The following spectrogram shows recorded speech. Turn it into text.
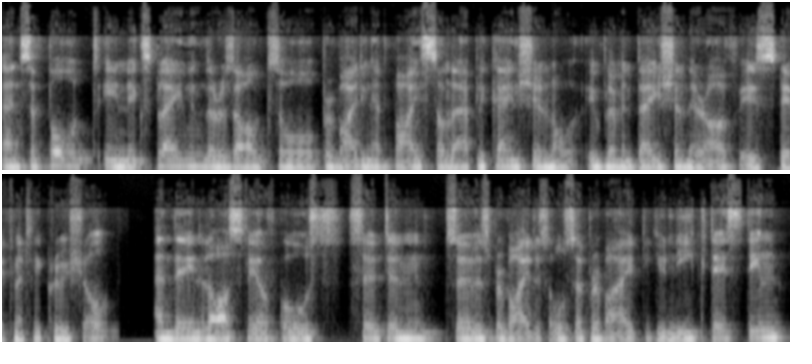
And support in explaining the results or providing advice on the application or implementation thereof is definitely crucial. And then lastly, of course, certain service providers also provide unique testing,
